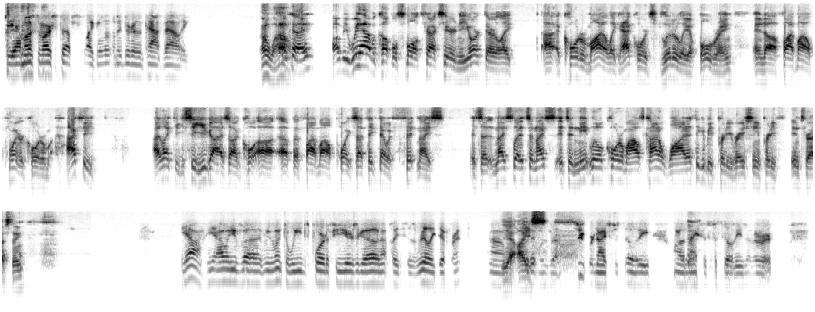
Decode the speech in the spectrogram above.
yeah, most of our stuff's like a little bit bigger than Path Valley. Oh wow. Okay. I mean, we have a couple small tracks here in New York that are like uh, a quarter mile. Like Accord's literally a bull ring, and uh, five mile point or quarter. Actually, I'd like to see you guys on uh, up at five mile Point because I think that would fit nice. It's a nice. It's a nice. It's a neat little quarter mile. It's kind of wide. I think it'd be pretty racy and pretty interesting. Yeah, yeah. We've uh, we went to Weedsport a few years ago, and that place is really different. Um, yeah, ice. It was a super nice facility, one of the nicest facilities I've ever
